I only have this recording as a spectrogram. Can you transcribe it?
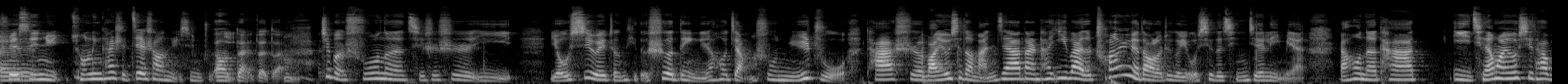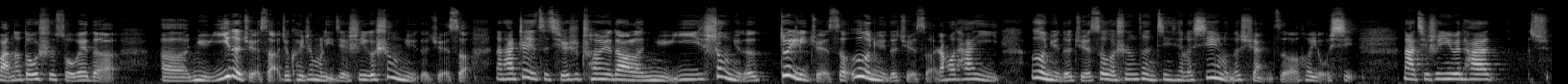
学习女从零开始介绍女性主义。哦，对对对，这本书呢，其实是以游戏为整体的设定，然后讲述女主她是玩游戏的玩家，但是她意外的穿越到了这个游戏的情节里面。然后呢，她以前玩游戏，她玩的都是所谓的呃女一的角色，就可以这么理解，是一个圣女的角色。那她这一次其实是穿越到了女一圣女的对立角色，恶女的角色。然后她以恶女的角色和身份进行了新一轮的选择和游戏。那其实因为她。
